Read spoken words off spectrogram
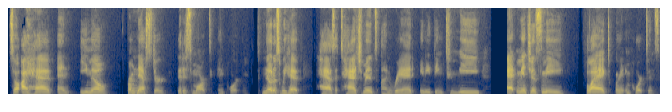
So I have an email from Nestor that is marked important. Notice we have has attachments, unread, anything to me, at mentions me, flagged, or in importance.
